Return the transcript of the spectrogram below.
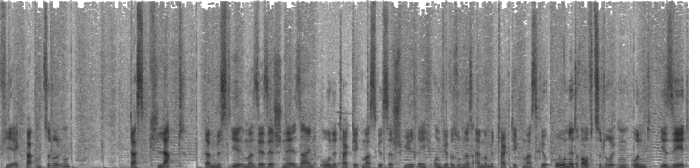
Viereckbutton zu drücken. Das klappt. Da müsst ihr immer sehr, sehr schnell sein. Ohne Taktikmaske ist das schwierig. Und wir versuchen das einmal mit Taktikmaske ohne drauf zu drücken. Und ihr seht,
